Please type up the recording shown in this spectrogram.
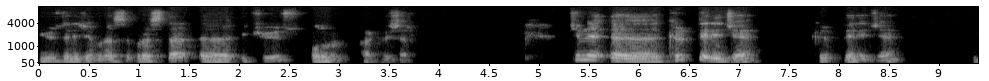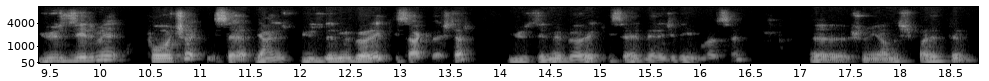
100 derece burası. Burası da e, 200 olur arkadaşlar. Şimdi e, 40 derece 40 derece 120 poğaça ise yani 120 börek ise arkadaşlar 120 börek ise derece değil burası. Ee, şunu yanlış ifade ettim.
